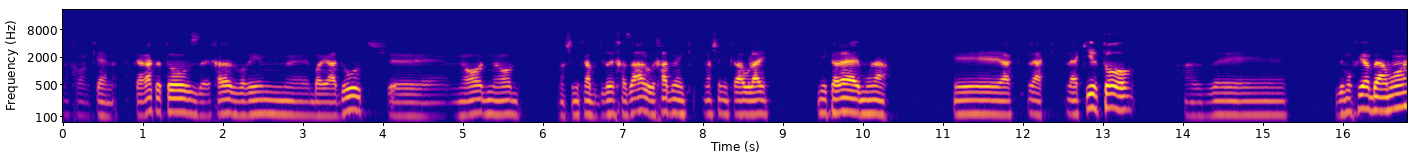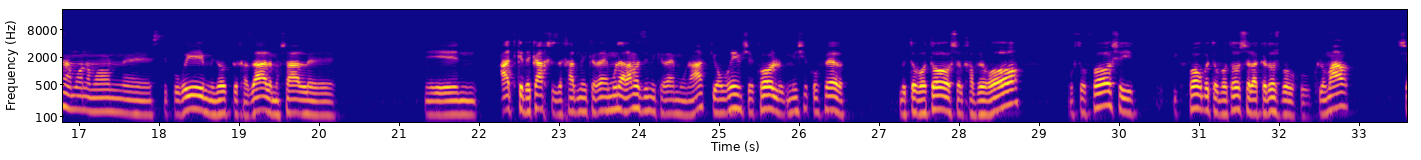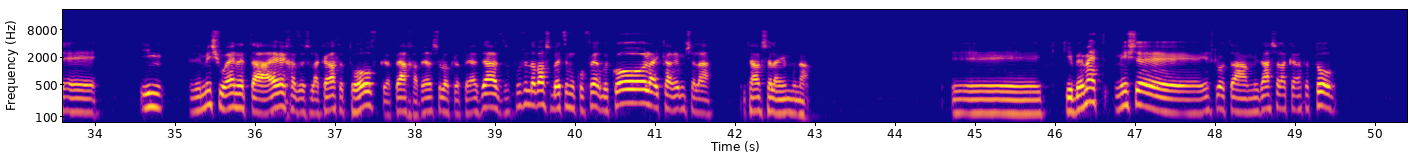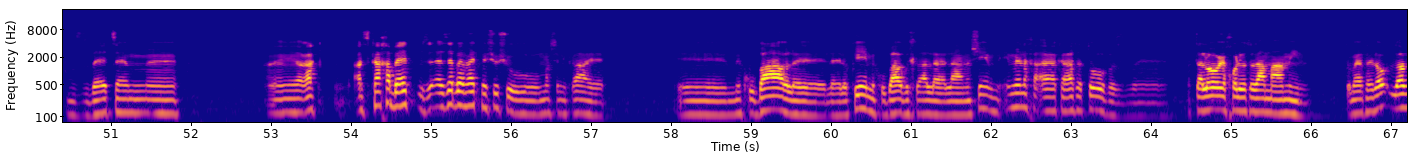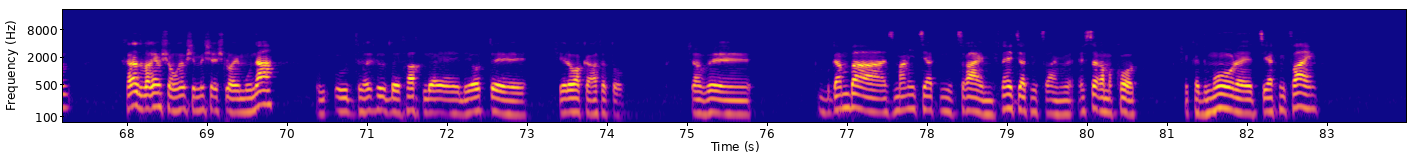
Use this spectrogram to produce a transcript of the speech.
נכון, כן. הכרת הטוב זה אחד הדברים אה, ביהדות שמאוד מאוד, מה שנקרא בדברי חז"ל, הוא אחד מה שנקרא אולי מעיקרי האמונה. אה, להכיר טוב, אז אה, זה מופיע בהמון המון המון סיפורים, מידות בחז"ל, למשל עד כדי כך שזה אחד מעיקרי האמונה. למה זה מעיקרי האמונה? כי אומרים שכל מי שכופר בטובתו של חברו, הוא סופו שיכפור בטובתו של הקדוש ברוך הוא. כלומר, שאם למישהו אין את הערך הזה של הכרת הטוב כלפי החבר שלו, כלפי הזה, אז בסופו של דבר שבעצם הוא כופר בכל העיקרים של העיקר של האמונה. אה, כי באמת, מי שיש לו את המידה של הכרת הטוב, אז בעצם אה, אה, רק, אז ככה באמת, זה, זה באמת מישהו שהוא מה שנקרא מחובר ל, לאלוקים, מחובר בכלל לאנשים. אם אין לך הכרת הטוב, אז אתה לא יכול להיות אדם מאמין. זאת אומרת, אני לא, לא, אחד הדברים שאומרים שמי שיש לו אמונה, הוא, הוא צריך בהכרח להיות, שיהיה לו הכרת הטוב. עכשיו, גם בזמן יציאת מצרים, לפני יציאת מצרים, עשר המכות, שקדמו ליציאת מצרים,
